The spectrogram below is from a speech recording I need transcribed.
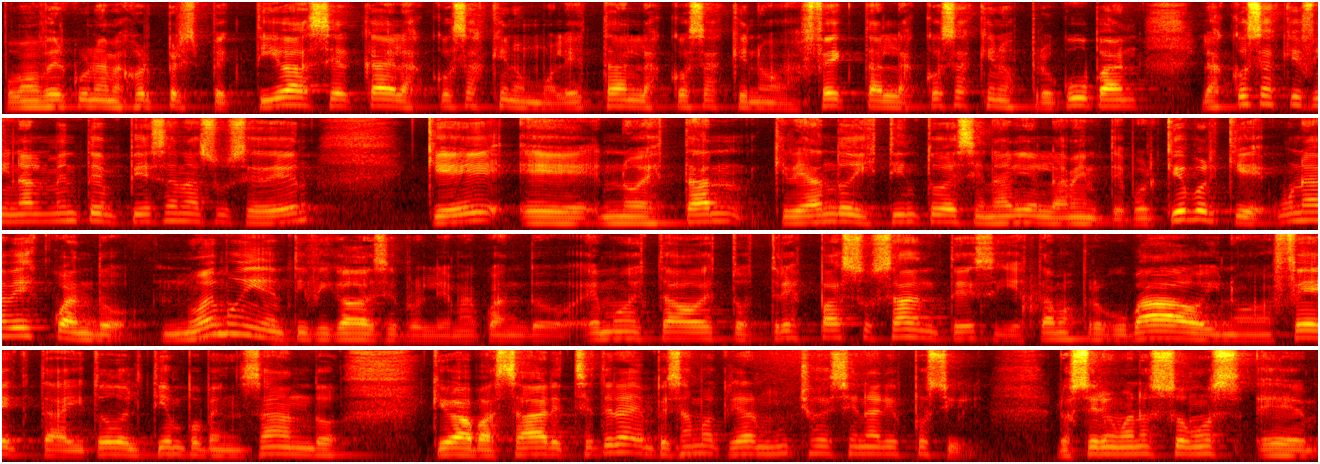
podemos ver con una mejor perspectiva acerca de las cosas que nos molestan, las cosas que nos afectan, las cosas que nos preocupan, las cosas que finalmente empiezan a suceder que eh, nos están creando distintos escenarios en la mente. ¿Por qué? Porque una vez cuando no hemos identificado ese problema, cuando hemos estado estos tres pasos antes y estamos preocupados y nos afecta y todo el tiempo pensando qué va a pasar, etcétera, empezamos a crear muchos escenarios posibles. Los seres humanos somos eh,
